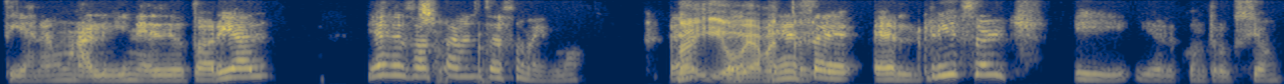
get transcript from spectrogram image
tienen una línea editorial, y es exactamente eso mismo. y obviamente... el research y, y el construcción.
